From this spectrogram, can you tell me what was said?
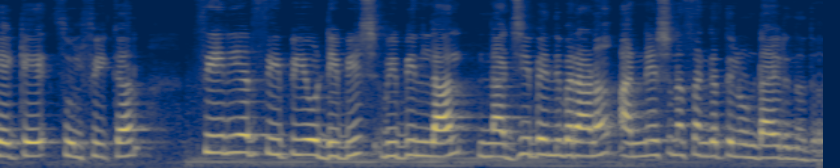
K K Sulfikar senior C P O Dibeesh Vipin Lal Najeeb എന്നിവരാണ് അന്വേഷണ സംഘത്തിൽ ഉണ്ടായിരുന്നത്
